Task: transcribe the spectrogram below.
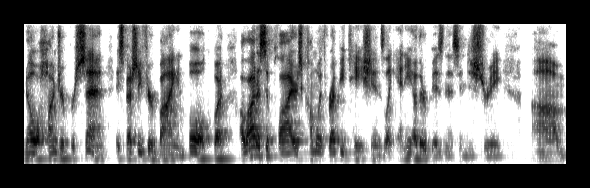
know hundred percent, especially if you're buying in bulk. But a lot of suppliers come with reputations like any other business industry. Um,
